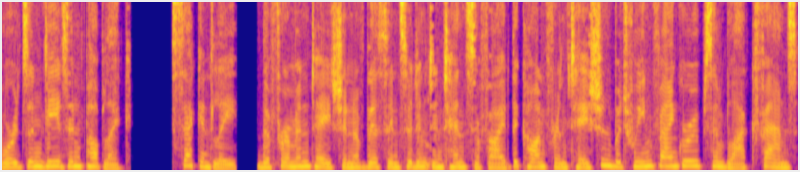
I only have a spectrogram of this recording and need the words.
words and deeds in public. Secondly, the fermentation of this incident intensified the confrontation between fan groups and black fans,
